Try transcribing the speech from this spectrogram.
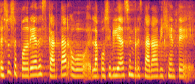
¿Eso se podría descartar o la posibilidad siempre estará vigente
